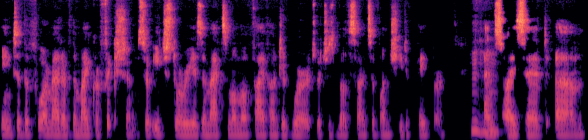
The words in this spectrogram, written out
into the format of the microfiction. So each story is a maximum of 500 words, which is both sides of one sheet of paper. Mhm. And so I said, um,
